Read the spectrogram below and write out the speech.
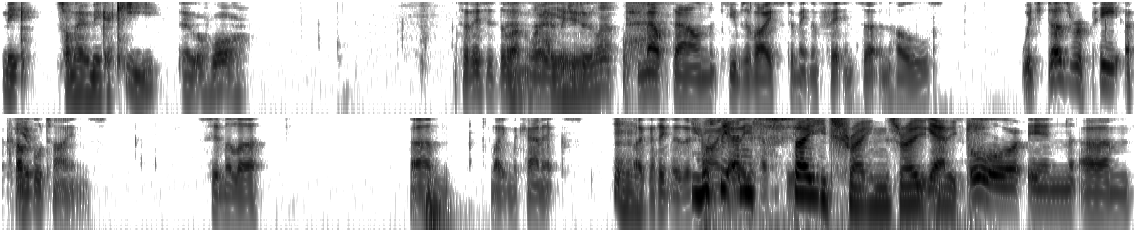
make somehow make a key out of water. So this is the And one where how you, would you do that? melt down cubes of ice to make them fit in certain holes, which does repeat a couple times. Similar, um, like mechanics. Mhm. Like I think there's a shrine Mostly where you have to- inside shrines, right? Yes, Like- or in um,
